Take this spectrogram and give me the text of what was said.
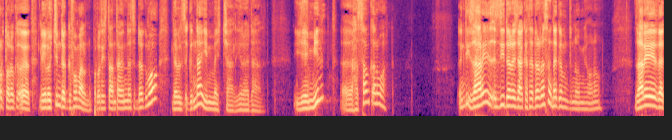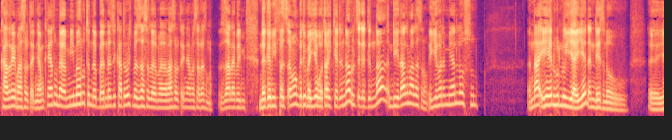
ኦርቶዶክስ ሌሎችን ደግፎ ማለት ነው። ፕሮቴስታንታዊነት ደግሞ ለብልጽግና ይመቻል፣ ይረዳል የሚል ሀሳብ ቀርቧል። እንግዲህ ዛሬ እዚህ ደረጃ ከተደረሰ ነገ ምንድን ነው የሚሆነው? ዛሬ ካድሬ ማሰልጠኛ ምክንያቱም የሚመሩት እነዚህ ካድሬዎች በዛ ማሰልጠኛ መሰረት ነው። እዛ ላይ ነገ የሚፈጸመው እንግዲህ በየቦታው ይኬድና ብልጽግና እንዲህ ይላል ማለት ነው። እየሆነም ያለው እሱ ነው እና ይሄን ሁሉ እያየን እንዴት ነው ይሄ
